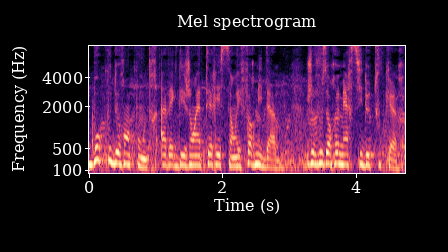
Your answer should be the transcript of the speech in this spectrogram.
beaucoup de rencontres avec des gens intéressants et formidables. Je vous en remercie de tout cœur.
